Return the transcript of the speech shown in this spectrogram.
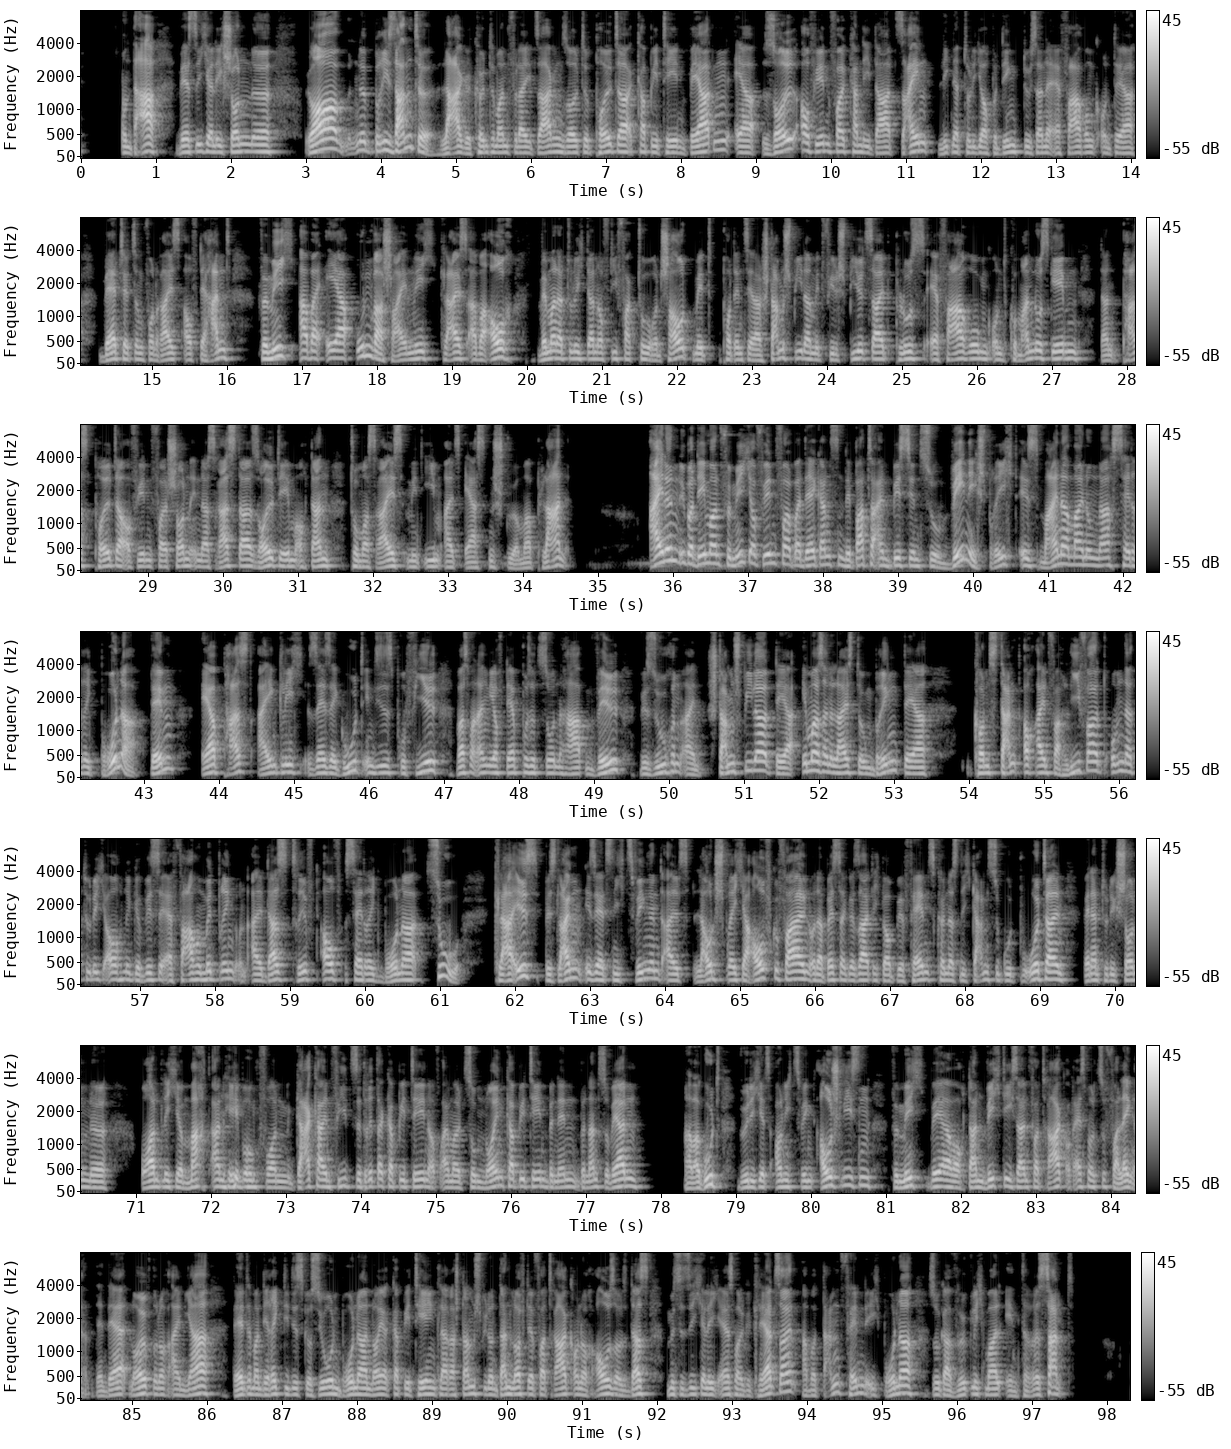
Und da wäre sicherlich schon äh, ja, eine brisante Lage, könnte man vielleicht sagen, sollte Polter Kapitän werden. Er soll auf jeden Fall Kandidat sein, liegt natürlich auch bedingt durch seine Erfahrung und der Wertschätzung von Reis auf der Hand. Für mich aber eher unwahrscheinlich. Klar ist aber auch, wenn man natürlich dann auf die Faktoren schaut, mit potenzieller Stammspieler, mit viel Spielzeit plus Erfahrung und Kommandos geben, dann passt Polter auf jeden Fall schon in das Raster, sollte eben auch dann Thomas Reis mit ihm als ersten Stürmer planen. Einen, über den man für mich auf jeden Fall bei der ganzen Debatte ein bisschen zu wenig spricht, ist meiner Meinung nach Cedric Brunner. Denn er passt eigentlich sehr, sehr gut in dieses Profil, was man eigentlich auf der Position haben will. Wir suchen einen Stammspieler, der immer seine Leistungen bringt, der konstant auch einfach liefert und natürlich auch eine gewisse Erfahrung mitbringt und all das trifft auf Cedric Brunner zu. Klar ist, bislang ist er jetzt nicht zwingend als Lautsprecher aufgefallen oder besser gesagt, ich glaube, wir Fans können das nicht ganz so gut beurteilen, wenn natürlich schon eine ordentliche Machtanhebung von gar kein Vize, dritter Kapitän auf einmal zum neuen Kapitän benennen, benannt zu werden. Aber gut, würde ich jetzt auch nicht zwingend ausschließen. Für mich wäre aber auch dann wichtig, seinen Vertrag auch erstmal zu verlängern. Denn der läuft nur noch ein Jahr. Da hätte man direkt die Diskussion, Brunner, neuer Kapitän, klarer Stammspieler und dann läuft der Vertrag auch noch aus. Also das müsste sicherlich erstmal geklärt sein. Aber dann fände ich Brunner sogar wirklich mal interessant.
